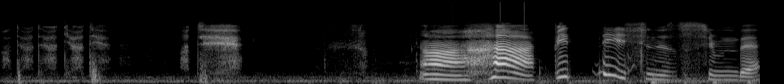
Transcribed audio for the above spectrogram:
Hadi hadi hadi hadi. Hadi. Aha, bitti işiniz şimdi.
